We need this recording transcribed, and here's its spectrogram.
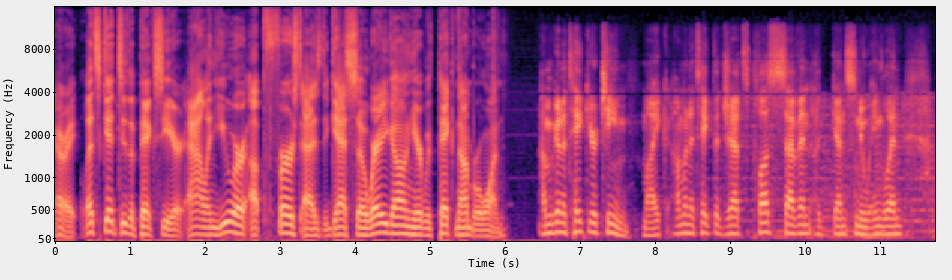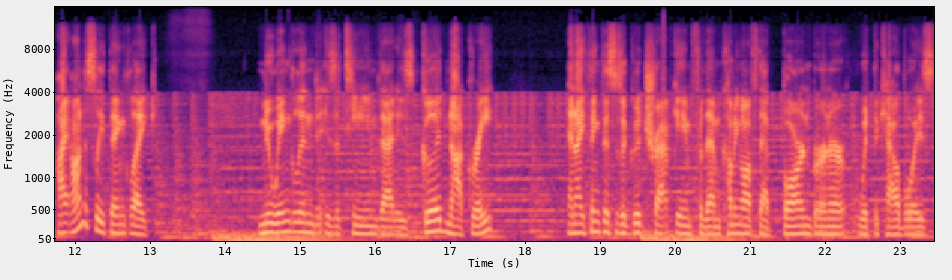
All right. Let's get to the picks here. Allen, you are up first as the guest. So where are you going here with pick number one? I'm going to take your team, Mike. I'm going to take the Jets plus seven against New England. I honestly think like New England is a team that is good, not great. And I think this is a good trap game for them coming off that barn burner with the Cowboys.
